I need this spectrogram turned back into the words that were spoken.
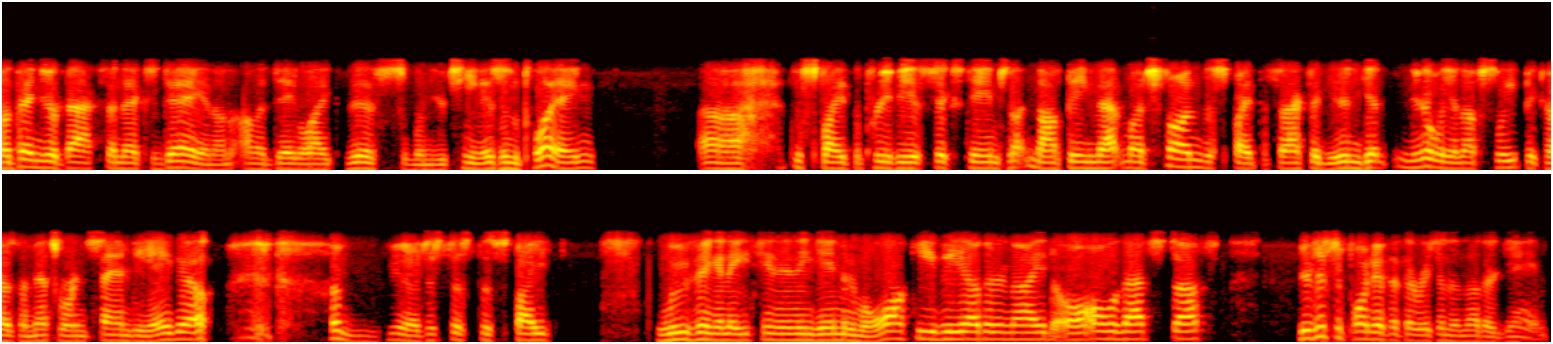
But then you're back the next day, and on, on a day like this, when your team isn't playing, uh, despite the previous six games not, not being that much fun, despite the fact that you didn't get nearly enough sleep because the Mets were in San Diego, you know, just just despite losing an 18 inning game in Milwaukee the other night, all, all of that stuff you're disappointed that there isn't another game.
